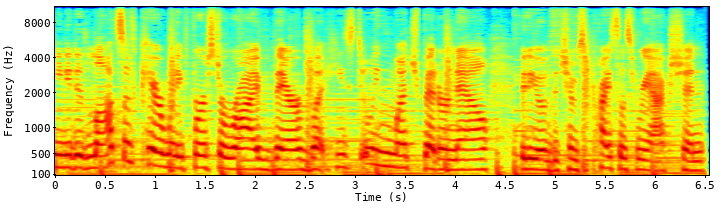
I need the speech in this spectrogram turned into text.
He needed lots of care when he first arrived there, but he's doing much better now. Video of the chimp's priceless reaction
